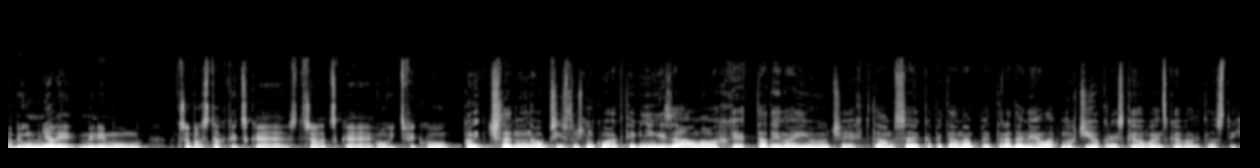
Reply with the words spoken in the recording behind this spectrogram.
aby uměli minimum třeba z taktické, střeleckého výcviku. Kolik členů nebo příslušníků aktivních záloh je tady na jihu Čech? Ptám se kapitána Petra Daňhela, mluvčího krajského vojenského velitelství.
